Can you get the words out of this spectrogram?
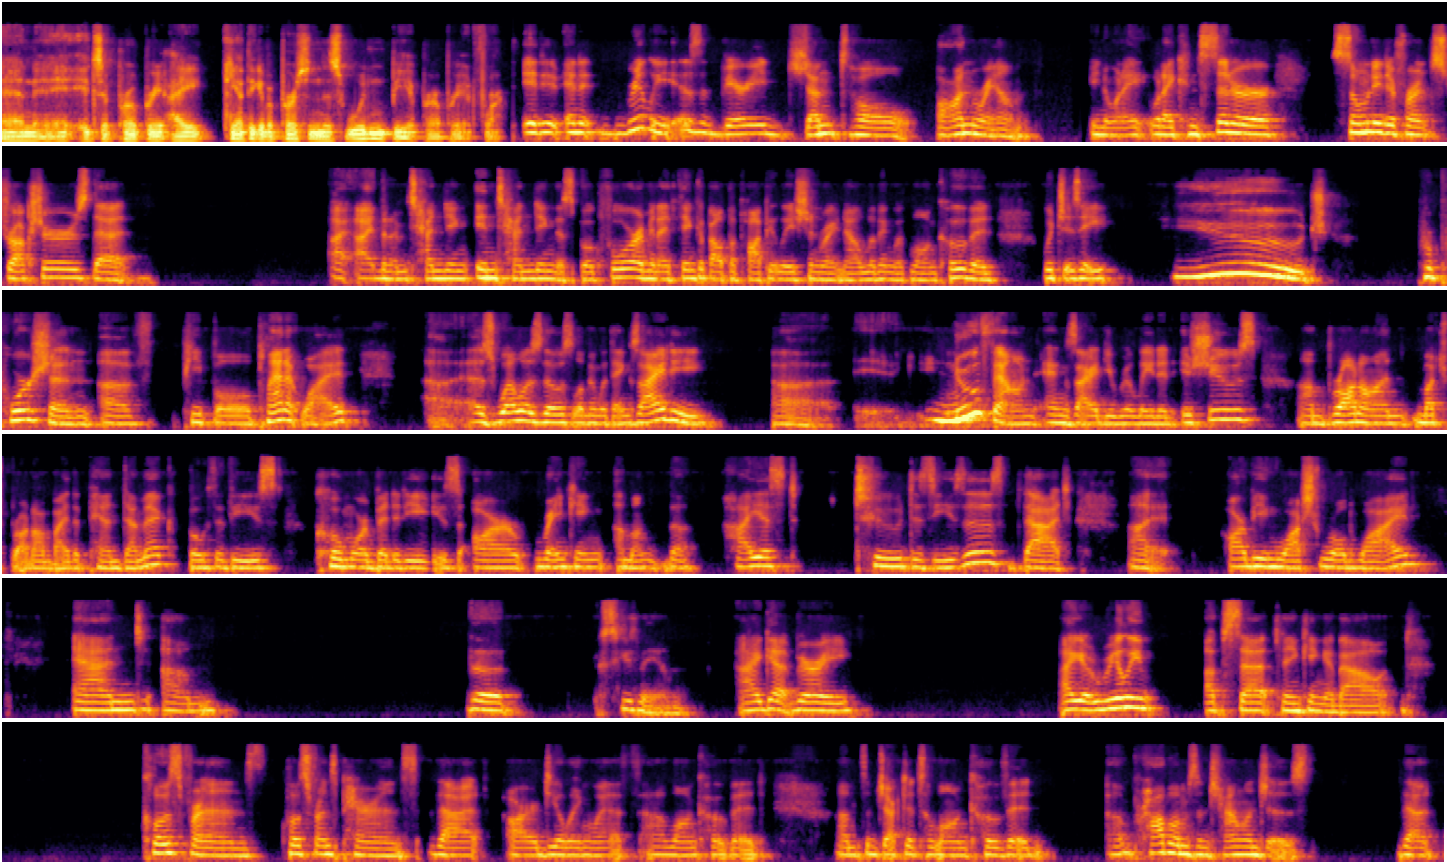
and it's appropriate. I can't think of a person this wouldn't be appropriate for. It and it really is a very gentle on ramp you know when i when i consider so many different structures that I, I, that I'm tending intending this book for. I mean, I think about the population right now living with long COVID, which is a huge proportion of people planet wide, uh, as well as those living with anxiety, uh, newfound anxiety related issues um, brought on much brought on by the pandemic. Both of these comorbidities are ranking among the highest two diseases that uh, are being watched worldwide. And um, the, excuse me, um, I get very, I get really upset thinking about close friends, close friends' parents that are dealing with uh, long COVID, um, subjected to long COVID um, problems and challenges that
